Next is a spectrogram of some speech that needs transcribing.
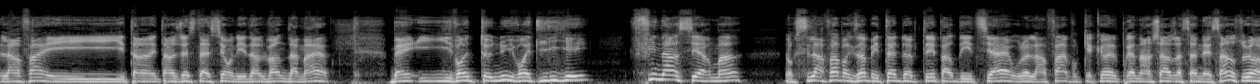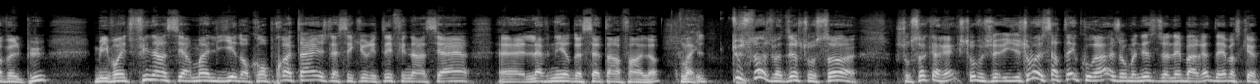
l'enfant est, en, est en gestation, il est dans le ventre de la mère, ben ils vont être tenus, ils vont être liés financièrement. Donc, si l'enfant, par exemple, est adopté par des tiers, ou là, l'enfant, il faut que quelqu'un le prenne en charge à sa naissance, eux en veulent plus, mais ils vont être financièrement liés. Donc, on protège la sécurité financière, euh, l'avenir de cet enfant-là. Tout ça, je veux dire, je trouve ça, je trouve ça correct. Je trouve, je, je trouve un certain courage au ministre Jolin Barrette, d'ailleurs, parce que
